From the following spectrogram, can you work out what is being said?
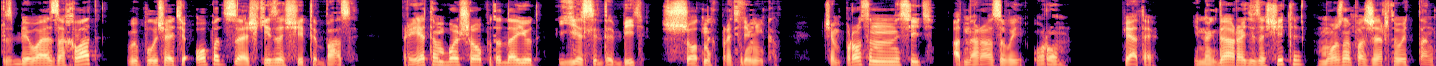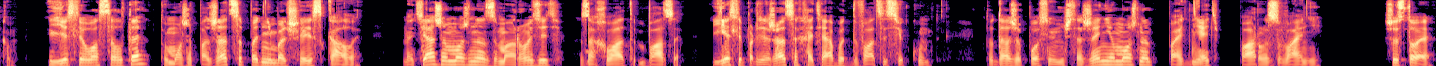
Сбивая захват, вы получаете опыт за очки защиты базы. При этом больше опыта дают, если добить шотных противников, чем просто наносить одноразовый урон. Пятое. Иногда ради защиты можно пожертвовать танком. Если у вас ЛТ, то можно поджаться под небольшие скалы. На тяже можно заморозить захват базы. Если продержаться хотя бы 20 секунд, то даже после уничтожения можно поднять пару званий. Шестое.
